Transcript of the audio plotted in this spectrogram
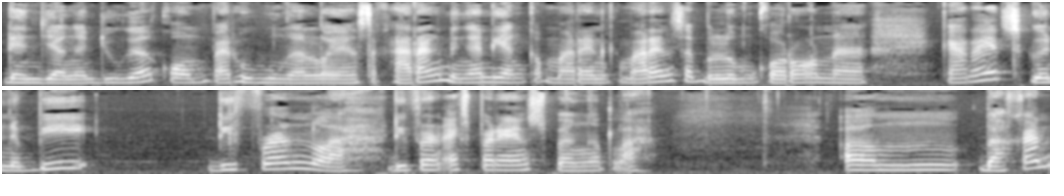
Dan jangan juga compare hubungan lo yang sekarang dengan yang kemarin-kemarin sebelum corona. Karena it's gonna be different lah different experience banget lah. Um, bahkan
